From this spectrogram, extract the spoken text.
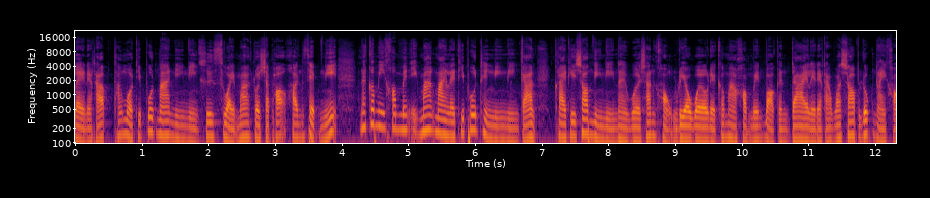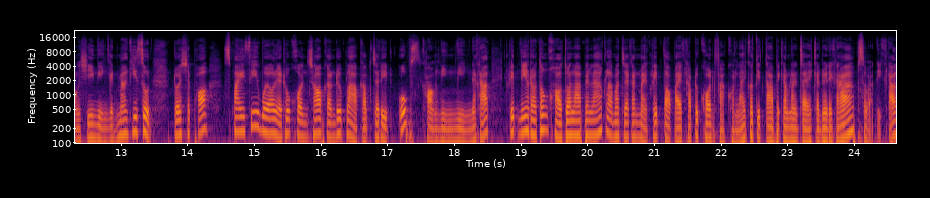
เลยนะครับ ทั้งหมดที่พูดมานิงนิงคือสวยมากโดยเฉพาะคอนเซปต์นี้ และก็มีคอมเมนต์อีกมากมายเลยที่พูดถึงนิงนิงกัน ใครที่ชอบนิงนิงในเวอร์ชั่นของ Real World เนี่ยก็มาคอมเมนต์บอกกันได้เลยนะครับว่าชอบลุคไหนของชีนิงกันมากที่สุด โดยเฉพาะ Spicy World เนี่ยทุกคนชอบกันหรือเปล่ากับจริตอุ๊ปส์ของนิงนิงนะครับคลิปนี้เราต้องขอตัวลาไปแล้วกลับมาเจอกันใหม่คลิปต่อไปครับทุกคนฝากกดไลค์กดติดตามเป็นกำลังใจกันด้วยนะครับ สวัสดีครับ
